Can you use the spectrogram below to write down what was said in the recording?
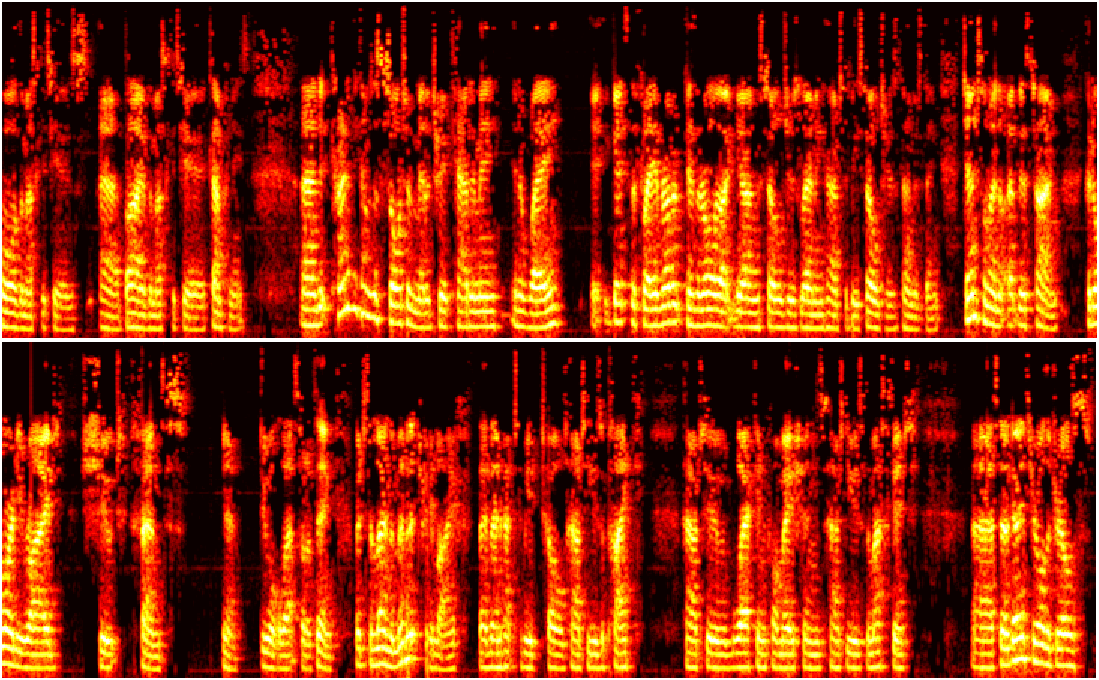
for the Musketeers uh, by the Musketeer companies. And it kind of becomes a sort of military academy in a way. It gets the flavor of it because they're all like young soldiers learning how to be soldiers, kind of thing. Gentlemen at this time could already ride, shoot, fence, you know, do all that sort of thing. But to learn the military life, they then had to be told how to use a pike, how to work in formations, how to use the musket. Uh, so going through all the drills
